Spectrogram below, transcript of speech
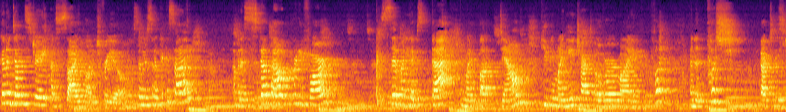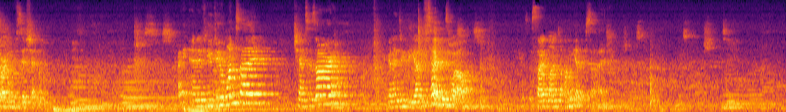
gonna demonstrate a side lunge for you. So I'm just gonna pick a side. I'm gonna step out pretty far, sit my hips back and my butt down, keeping my knee tracked over my foot, and then push back to the starting position. Right, and if you do one side, chances are you're gonna do the other side as well. Here's the side lunge on the other side.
